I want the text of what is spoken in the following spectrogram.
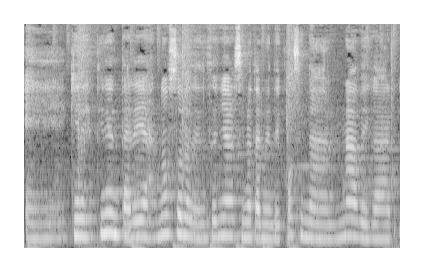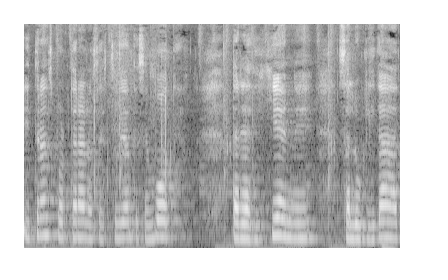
Eh, quienes tienen tareas no solo de enseñar, sino también de cocinar, navegar y transportar a los estudiantes en botes tareas de higiene, salubridad,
